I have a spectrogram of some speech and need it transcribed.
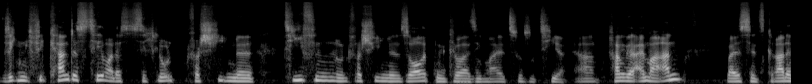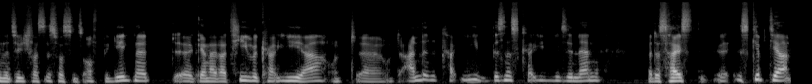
signifikantes Thema, dass es sich lohnt, verschiedene Tiefen und verschiedene Sorten quasi mal zu sortieren. Ja. Fangen wir einmal an, weil es jetzt gerade natürlich was ist, was uns oft begegnet, äh, generative KI, ja, und, äh, und andere KI, mhm. Business-KI, wie sie nennen, das heißt, äh, es gibt ja,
